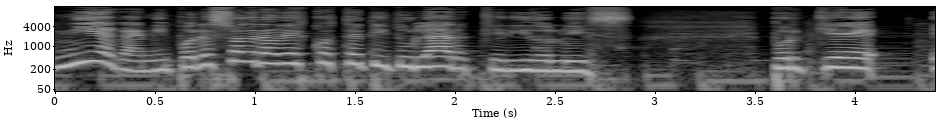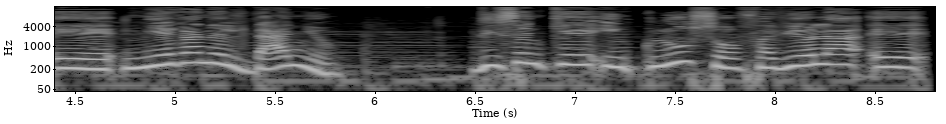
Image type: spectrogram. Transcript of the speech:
niegan, y por eso agradezco este titular, querido Luis, porque eh, niegan el daño, Dicen que incluso Fabiola eh,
